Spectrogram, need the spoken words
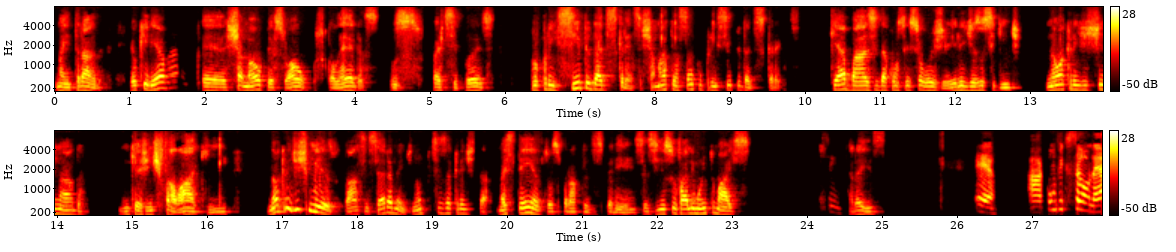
uma entrada? Eu queria é, chamar o pessoal, os colegas, os participantes, para o princípio da descrença, chamar a atenção para o princípio da descrença, que é a base da conscienciologia. Ele diz o seguinte: não acredite em nada, em que a gente falar aqui, não acredite mesmo, tá? Sinceramente, não precisa acreditar. Mas tenha as suas próprias experiências e isso vale muito mais. Sim. Era isso. É, a convicção, né?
